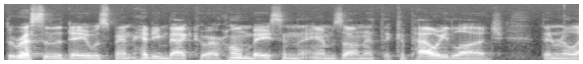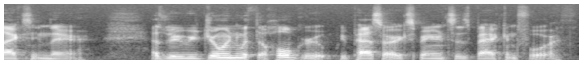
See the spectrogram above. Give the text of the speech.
The rest of the day was spent heading back to our home base in the Amazon at the Kapawi Lodge, then relaxing there. As we rejoin with the whole group, we pass our experiences back and forth.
